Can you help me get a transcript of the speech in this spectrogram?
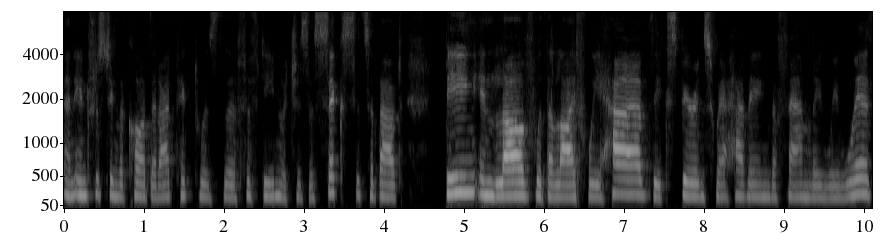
And interesting, the card that I picked was the 15, which is a six. It's about being in love with the life we have, the experience we're having, the family we're with,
